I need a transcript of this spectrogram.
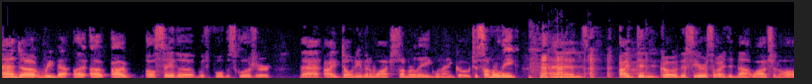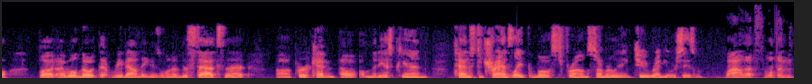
And uh, rebound, uh, uh, uh, I'll say the with full disclosure that I don't even watch summer league when I go to summer league, and I didn't go this year, so I did not watch at all. But I will note that rebounding is one of the stats that, uh, per Kevin Pelton at ESPN, tends to translate the most from summer league to regular season. Wow, that's well then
